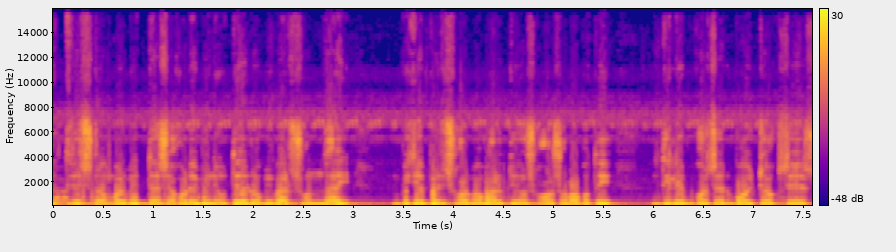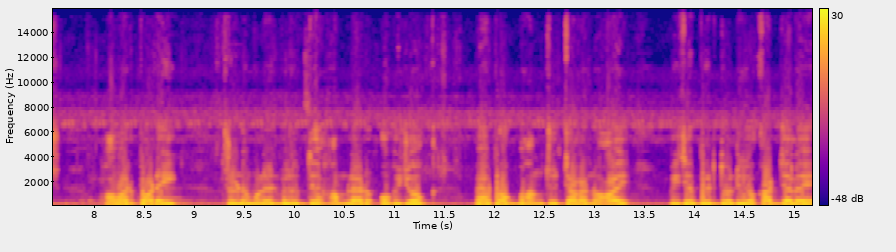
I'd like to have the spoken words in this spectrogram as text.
একত্রিশ নম্বর বিদ্যাসাগর এভিনিউতে রবিবার সন্ধ্যায় বিজেপির সর্বভারতীয় সহসভাপতি দিলীপ ঘোষের বৈঠক শেষ হওয়ার পরেই তৃণমূলের বিরুদ্ধে হামলার অভিযোগ। ব্যাপক ভাঙচুর চালানো হয় বিজেপির দলীয় কার্যালয়ে।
